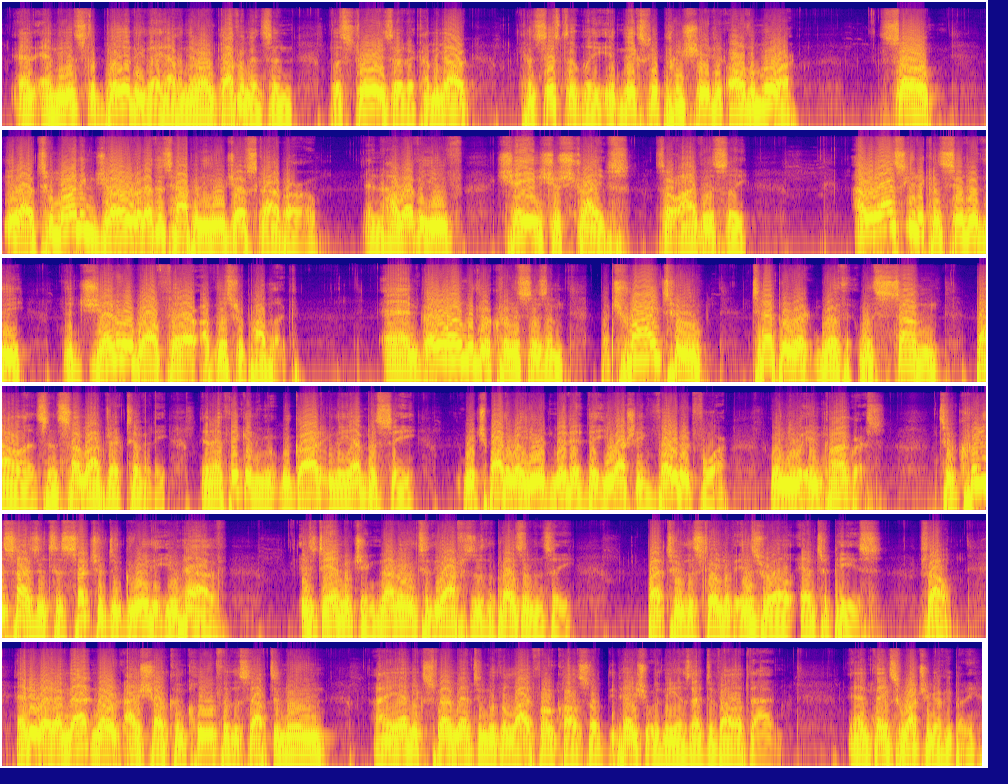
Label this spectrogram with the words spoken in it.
and, and the instability they have in their own governments and the stories that are coming out consistently, it makes me appreciate it all the more. So, you know, to Morning Joe, whatever's happened to you, Joe Scarborough, and however you've changed your stripes so obviously, I would ask you to consider the, the general welfare of this republic and go on with your criticism, but try to temper it with, with some balance and some objectivity. And I think in regarding the embassy, which by the way you admitted that you actually voted for when you were in Congress, to criticize it to such a degree that you have is damaging not only to the office of the presidency, but to the state of Israel and to peace. So, anyway, on that note, I shall conclude for this afternoon. I am experimenting with the live phone call, so be patient with me as I develop that. And thanks for watching, everybody.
